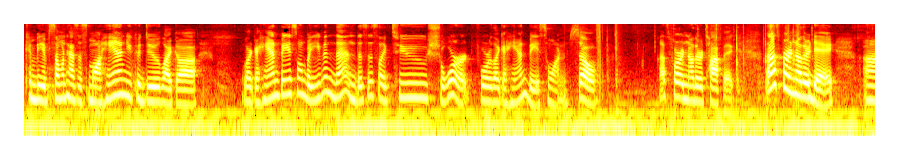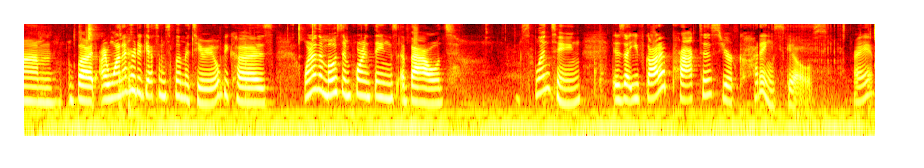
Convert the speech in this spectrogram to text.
can be, if someone has a small hand, you could do like a, like a hand base one, but even then, this is like too short for like a hand base one. So that's for another topic. That's for another day. Um, but I wanted her to get some splint material because one of the most important things about splinting is that you've got to practice your cutting skills, right?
